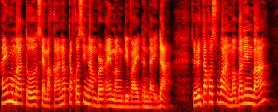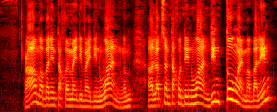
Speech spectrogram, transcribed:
ay ngumato sa makaanap ta ko si number ay mang divide ang daida. So rugita ko si 1. Mabalin ba? Ah, mabalin ta ko may divide din 1. Uh, ah, labsan ta ko din 1. Din 2 ngay mabalin.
